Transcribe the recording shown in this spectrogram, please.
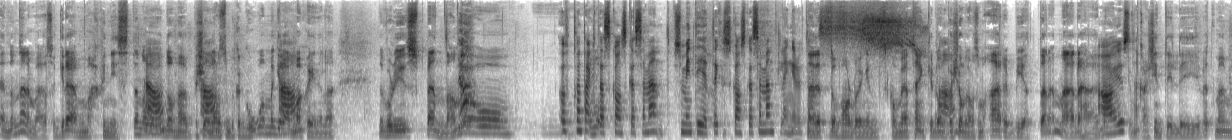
ännu närmare, alltså grävmaskinisten och Ja. de här personerna Ja. som brukar gå med grävmaskinerna. Det vore ju spännande och Och kontakta Skånska Cement, som inte heter Skånska Cement längre. Utan Nej, de har då ingen Men jag tänker de Ja. personerna som arbetar med det här. Ja, just De det. kanske inte är i livet men,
